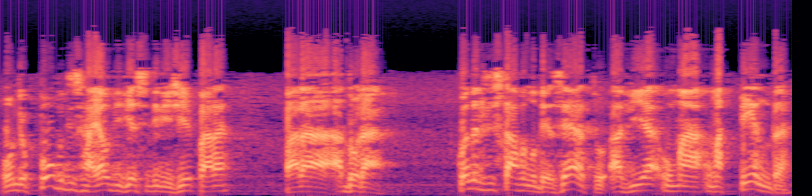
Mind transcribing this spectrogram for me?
onde o povo de Israel devia se dirigir para, para adorar. Quando eles estavam no deserto, havia uma, uma tenda,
